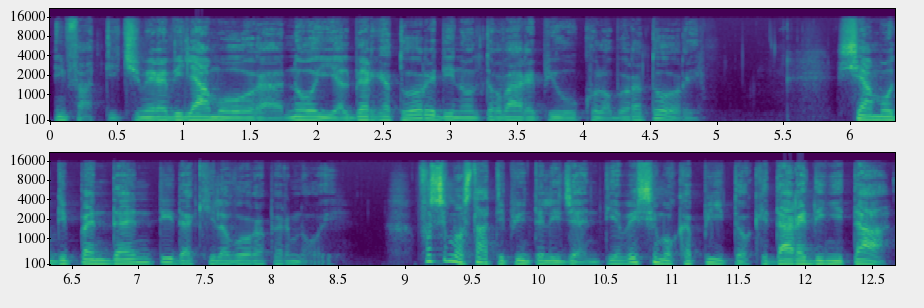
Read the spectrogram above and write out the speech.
Infatti ci meravigliamo ora, noi albergatori, di non trovare più collaboratori. Siamo dipendenti da chi lavora per noi. Fossimo stati più intelligenti e avessimo capito che dare dignità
